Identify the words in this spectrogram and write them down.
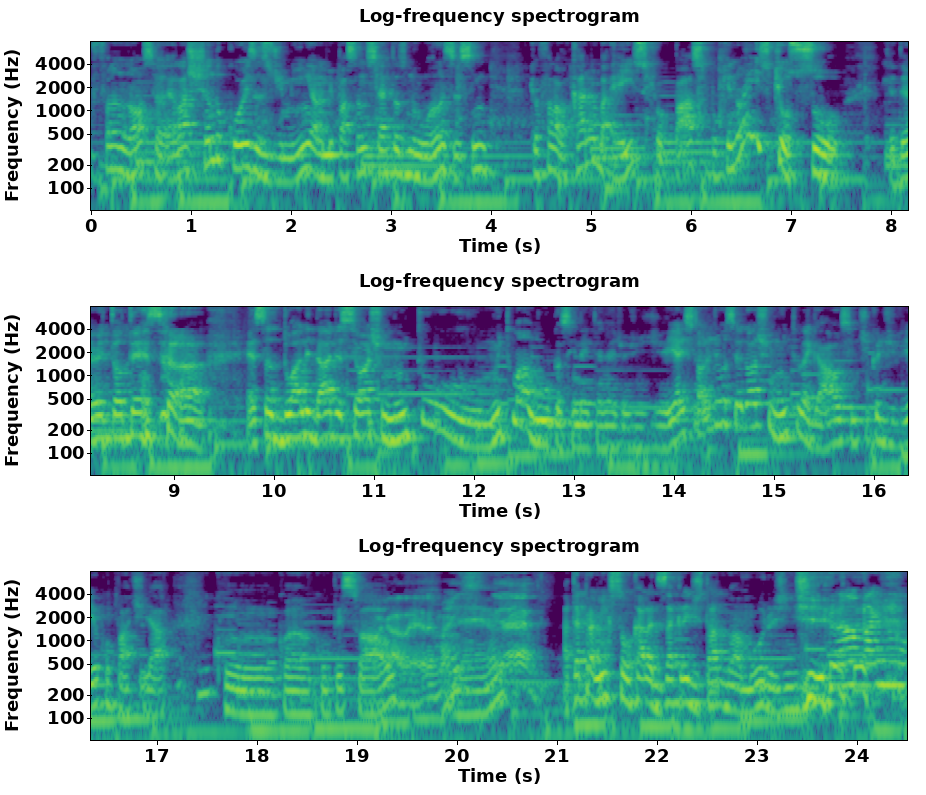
falando, nossa, ela achando coisas de mim, ela me passando certas nuances, assim, que eu falava, caramba, é isso que eu passo? Porque não é isso que eu sou, entendeu? Então tem essa, essa dualidade, assim, eu acho muito, muito maluca, assim, da internet hoje em dia. E a história de vocês eu acho muito legal, eu senti que eu devia compartilhar com, com, a- com o A pessoal. galera, mas É. é, Até pra mim, que sou um cara desacreditado no amor hoje em dia. Não, mas não.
